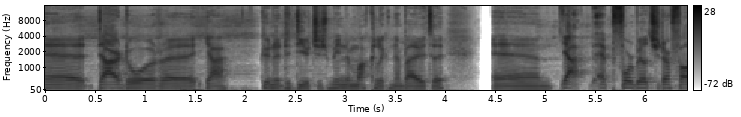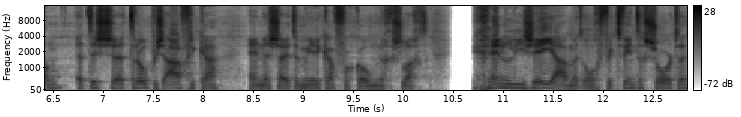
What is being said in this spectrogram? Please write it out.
Eh, daardoor eh, ja, kunnen de diertjes minder makkelijk naar buiten. Ehm, ja, heb een voorbeeldje daarvan. Het is eh, tropisch Afrika en Zuid-Amerika voorkomende geslacht. Genlisea met ongeveer 20 soorten.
